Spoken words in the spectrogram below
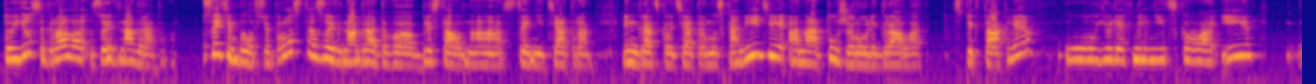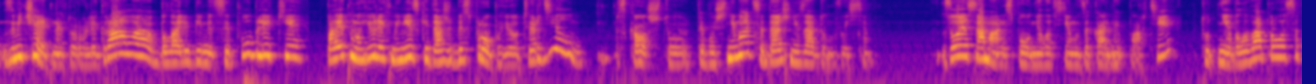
то ее сыграла Зоя Виноградова. С этим было все просто. Зоя Виноградова блистала на сцене театра, Ленинградского театра мускомедии. Она ту же роль играла в спектакле у Юлия Хмельницкого и замечательно эту роль играла, была любимицей публики. Поэтому Юлия Хмельницкий даже без проб утвердил, сказал, что ты будешь сниматься, даже не задумывайся. Зоя сама исполнила все музыкальные партии, тут не было вопросов.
